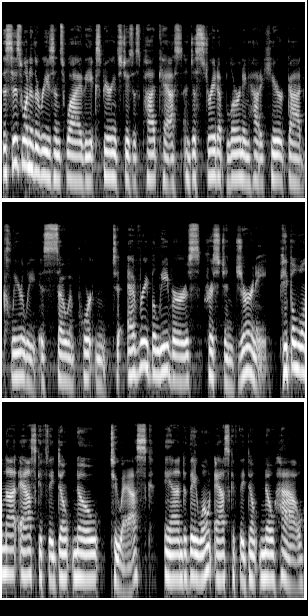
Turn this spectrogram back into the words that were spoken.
This is one of the reasons why the Experience Jesus podcast and just straight up learning how to hear God clearly is so important to every believer's Christian journey. People will not ask if they don't know to ask, and they won't ask if they don't know how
